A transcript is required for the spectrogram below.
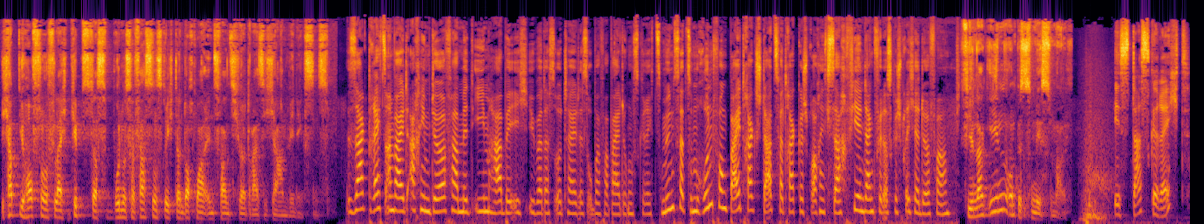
ich habe die Hoffnung, vielleicht kippt das Bundesverfassungsgericht dann doch mal in 20 oder 30 Jahren wenigstens. Sagt Rechtsanwalt Achim Dörfer, mit ihm habe ich über das Urteil des Oberverwaltungsgerichts Münster zum Rundfunkbeitragsstaatsvertrag gesprochen. Ich sage vielen Dank für das Gespräch, Herr Dörfer. Vielen Dank Ihnen und bis zum nächsten Mal. Ist das gerecht?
